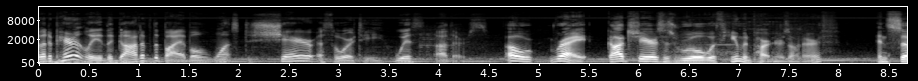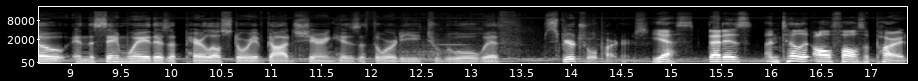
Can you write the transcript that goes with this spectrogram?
But apparently, the God of the Bible wants to share authority with others. Oh, right. God shares his rule with human partners on earth. And so, in the same way, there's a parallel story of God sharing his authority to rule with spiritual partners. Yes, that is, until it all falls apart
